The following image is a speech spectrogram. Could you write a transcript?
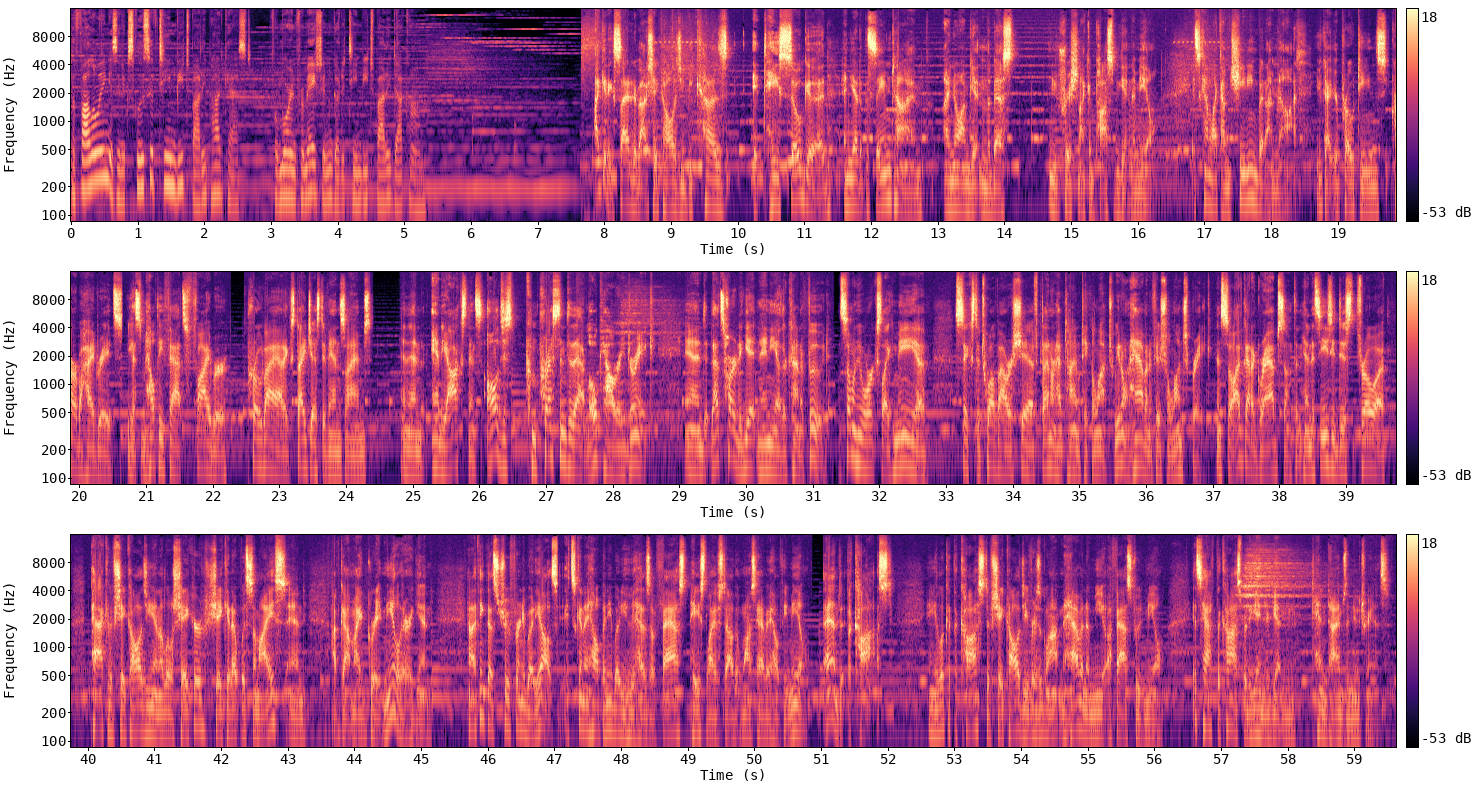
The following is an exclusive Team Beachbody podcast. For more information, go to teambeachbody.com. I get excited about Shakeology because it tastes so good, and yet at the same time, I know I'm getting the best nutrition I can possibly get in a meal. It's kind of like I'm cheating, but I'm not. You've got your proteins, carbohydrates, you got some healthy fats, fiber, probiotics, digestive enzymes, and then antioxidants, all just compressed into that low calorie drink. And that's hard to get in any other kind of food. Someone who works like me, a six to 12 hour shift, I don't have time to take a lunch. We don't have an official lunch break. And so I've got to grab something. And it's easy to just throw a packet of Shakeology in a little shaker, shake it up with some ice, and I've got my great meal there again. And I think that's true for anybody else. It's going to help anybody who has a fast paced lifestyle that wants to have a healthy meal. And the cost. And you look at the cost of Shakeology versus going out and having a, meal, a fast food meal, it's half the cost, but again, you're getting 10 times the nutrients.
